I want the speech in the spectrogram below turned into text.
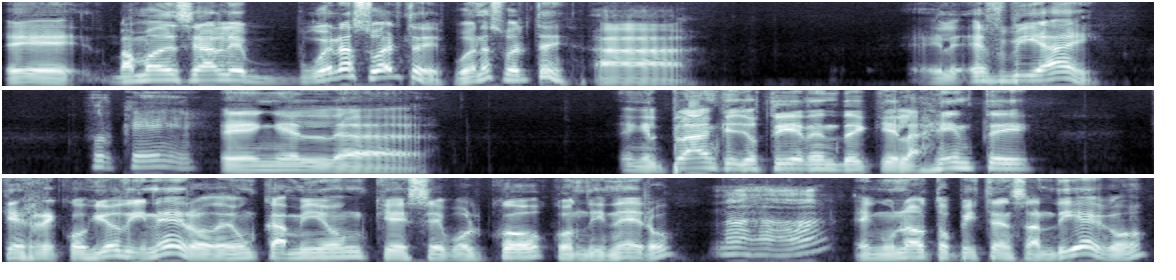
eh, vamos a desearle buena suerte, buena suerte a el FBI ¿Por qué? en el, ah, en el plan que ellos tienen de que la gente que recogió dinero de un camión que se volcó con dinero Ajá. en una autopista en San Diego,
